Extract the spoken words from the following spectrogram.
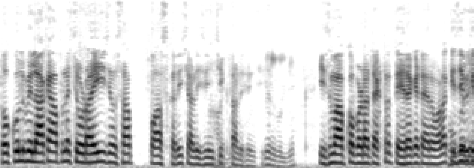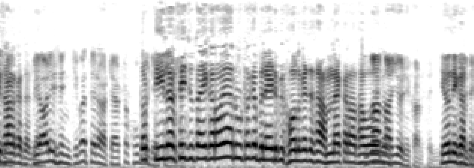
तो कुल मिला के आपने चौड़ाई जो साहब पास करी चालीस इंची हाँ इकतालीस इंची। बिल्कुल जी। इसमें आपका बड़ा ट्रैक्टर तेरह के टायर वाला किसी भी किसान का चल बयालीस इंची ट्रैक्टर तो टीलर से जुताई करो या रूटर के ब्लेड भी खोल के जैसा हमने करा था वो? ना ना यो नहीं करते यो नहीं करते।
